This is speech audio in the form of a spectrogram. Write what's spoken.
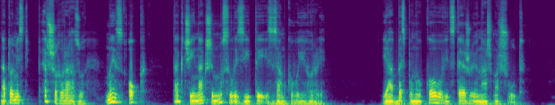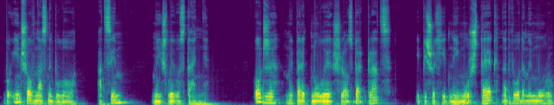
Натомість першого разу ми з ок так чи інакше мусили зійти із Замкової гори. Я безпомилково відстежую наш маршрут, бо іншого в нас не було, а цим ми йшли востаннє. Отже, ми перетнули Шльосбергплац і пішохідний мурштек над водами муру,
